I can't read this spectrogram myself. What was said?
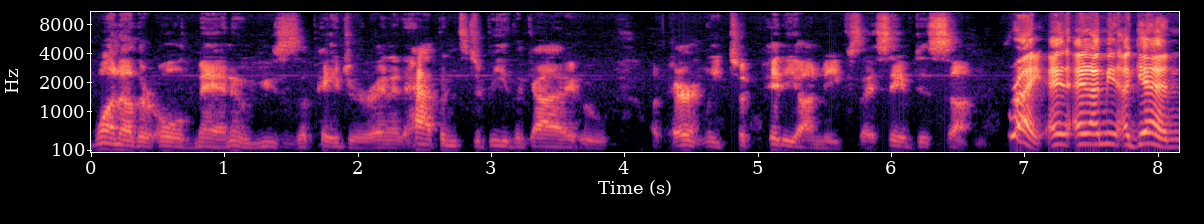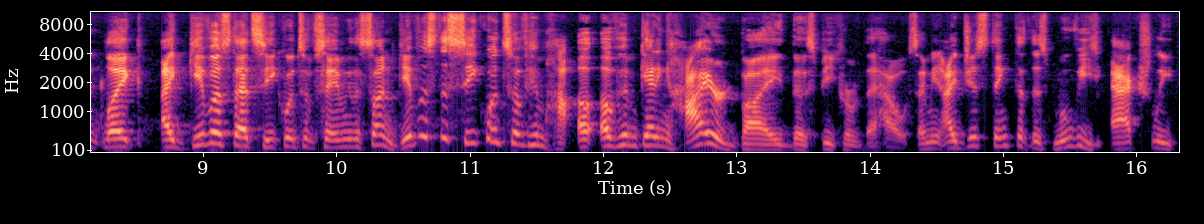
one other old man who uses a pager, and it happens to be the guy who apparently took pity on me because I saved his son. Right, and, and I mean, again, like I give us that sequence of saving the son. Give us the sequence of him of him getting hired by the Speaker of the House. I mean, I just think that this movie actually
